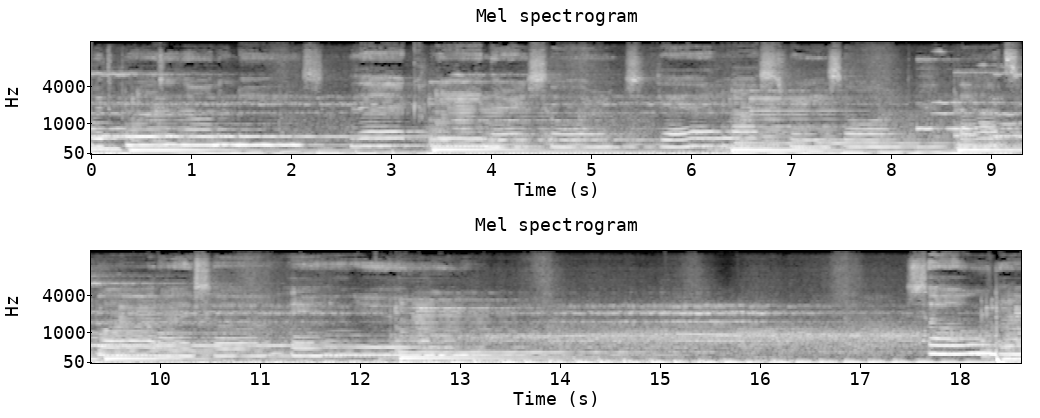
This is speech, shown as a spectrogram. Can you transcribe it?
with bruises on their knees, their cleaner swords, their last resort. That's what I saw in you. So.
